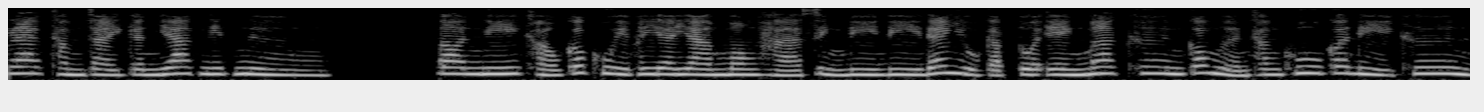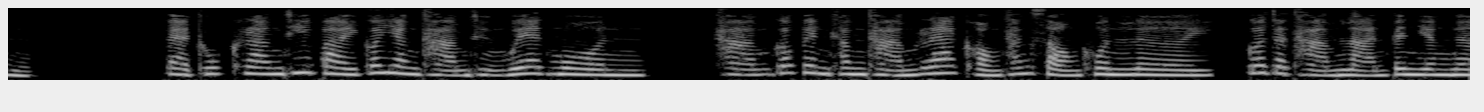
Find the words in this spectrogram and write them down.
แรกๆทำใจกันยากนิดนึง ตอนนี้เขาก็คุยพยายามมองหาสิ่งดีๆ ได้อยู่กับตัวเองมากขึ้นก็เหมือนทั้งคู่ก็ดีขึ้น แต่ทุกครั้งที่ไปก็ยังถามถึงเวทมนต์ถามก็เป็นคำถามแรกของทั้งสองคนเลย ก็จะถามหลานเป็นยังไง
